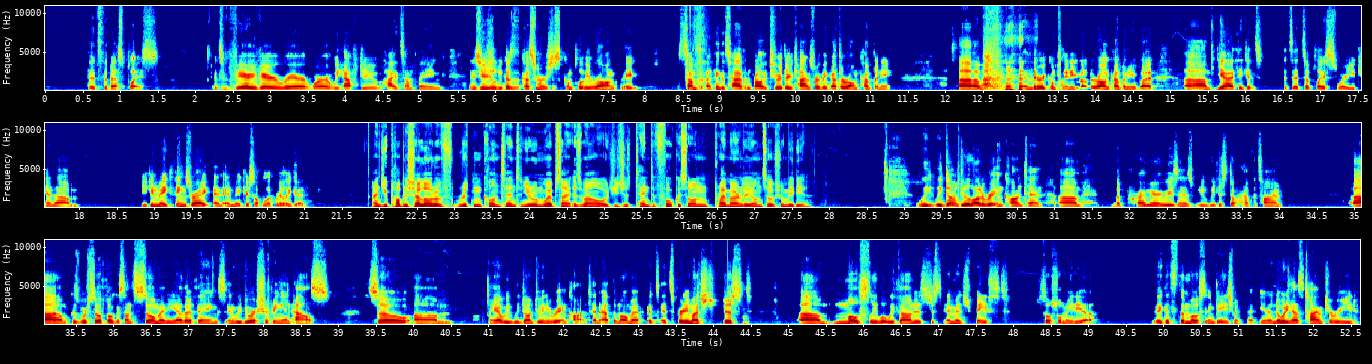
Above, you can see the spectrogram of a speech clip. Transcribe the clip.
that's the best place. It's very, very rare where we have to hide something. And it's usually because the customer is just completely wrong. They, some, I think it's happened probably two or three times where they got the wrong company. Um, and they were complaining about the wrong company. But um, yeah, I think it's, it's, it's a place where you can, um, you can make things right and, and make yourself look really good. And you publish a lot of written content on your own website as well, or do you just tend to focus on primarily on social media? We, we don't do a lot of written content. Um, the primary reason is we, we just don't have the time because um, we're so focused on so many other things and we do our shipping in house. So, um, yeah, we, we don't do any written content at the moment. It's, it's pretty much just um, mostly what we found is just image based social media. It gets the most engagement. You know, nobody has time to read.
